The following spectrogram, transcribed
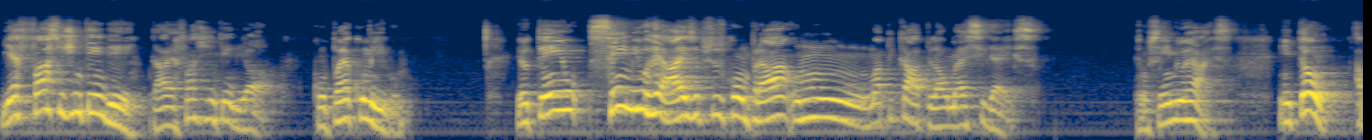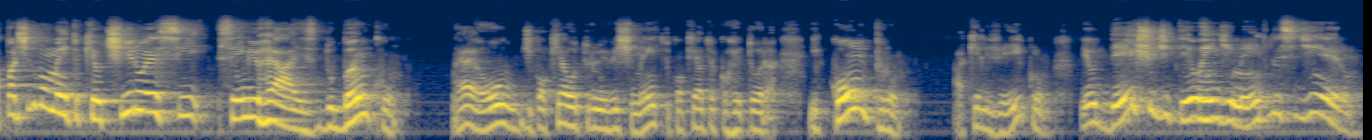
E é fácil de entender, tá? É fácil de entender, ó. Acompanha comigo. Eu tenho 100 mil reais, eu preciso comprar um, uma picape lá, uma S10. Tenho 100 mil reais. Então, a partir do momento que eu tiro esse 100 mil reais do banco, né, ou de qualquer outro investimento, de qualquer outra corretora, e compro aquele veículo, eu deixo de ter o rendimento desse dinheiro.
